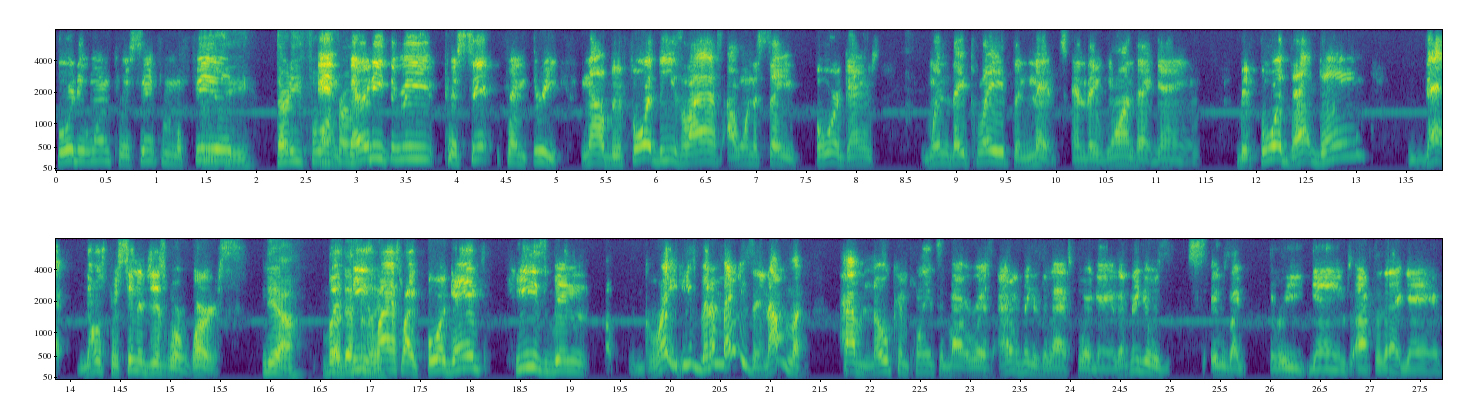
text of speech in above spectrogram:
forty-one percent from the field 34 and from thirty-three percent from three. Now, before these last, I want to say four games when they played the Nets and they won that game. Before that game, that those percentages were worse. yeah But Oh, these last like four games, he's been great. He's been amazing. I'm like have no complaints about Russ. I don't think it's the last four games. I think it was it was like three games after that game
